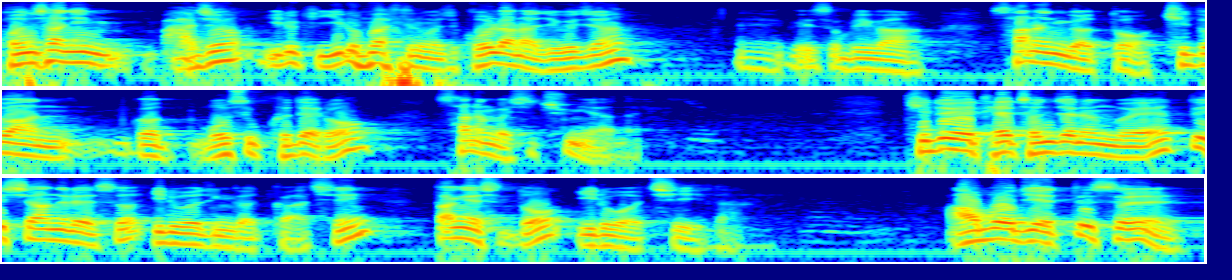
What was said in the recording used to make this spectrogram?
권사님 맞아? 이렇게 이런 말 들으면 곤란하지, 그죠? 네, 그래서 우리가 사는 것도 기도한 것 모습 그대로 사는 것이 중요하다. 기도의 대전제는 뭐예요? 뜻이 하늘에서 이루어진 것 같이 땅에서도 이루어지이다. 아버지의 뜻을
